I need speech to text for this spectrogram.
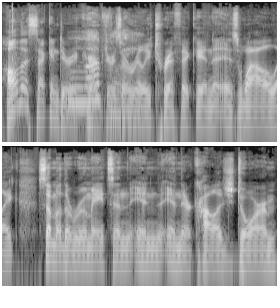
All the secondary Lovely. characters are really terrific in it as well. Like some of the roommates in, in in their college dorm,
